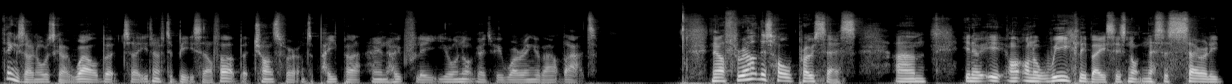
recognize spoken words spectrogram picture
things don't always go well, but uh, you don't have to beat yourself up, but transfer it onto paper and hopefully you're not going to be worrying about that. Now, throughout this whole process, um, you know, it, on, a weekly basis, not necessarily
